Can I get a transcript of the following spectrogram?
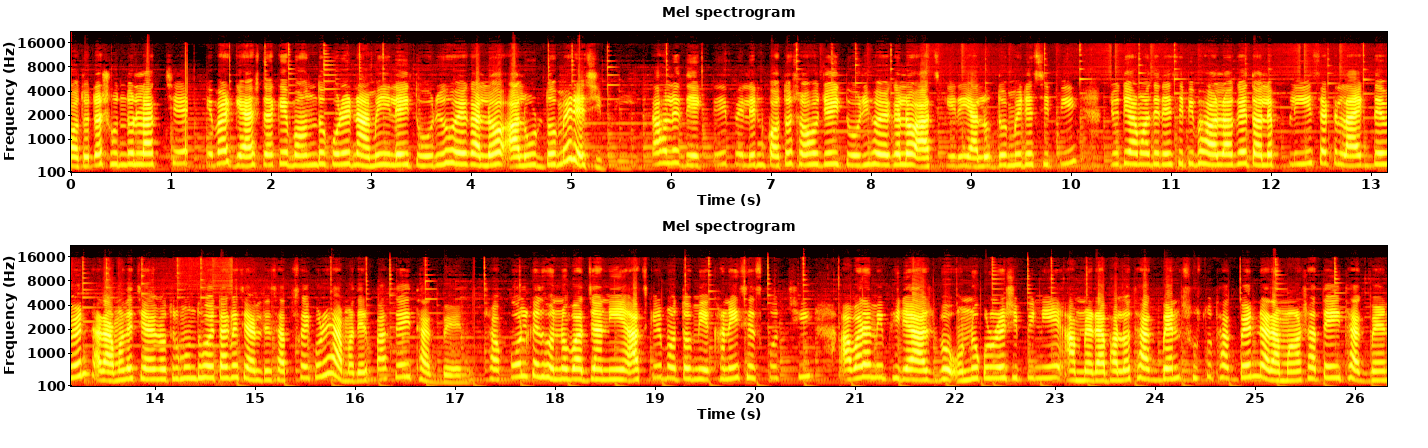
কতটা সুন্দর লাগছে। এবার গ্যাসটাকে বন্ধ করে নামিয়ে নিলেই তৈরি হয়ে গেল আলুর দমের রেসিপি তাহলে দেখতেই পেলেন কত সহজেই তৈরি হয়ে গেল আজকের এই আলুর দমের রেসিপি যদি আমাদের রেসিপি ভালো লাগে, তাহলে প্লিজ একটা লাইক দেবেন। আর আমাদের চ্যানেল নতুন বন্ধু হয়ে থাকলে চ্যানেলটি সাবস্ক্রাইব করে আমাদের পাশেই থাকবেন। সকলকে ধন্যবাদ জানিয়ে আজকের মতো আমি এখানেই শেষ করছি। আবার আমি ফিরে আসব অন্য কোনো রেসিপি নিয়ে। আপনারা ভালো থাকবেন, সুস্থ থাকবেন, আর আমার সাথেই থাকবেন।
